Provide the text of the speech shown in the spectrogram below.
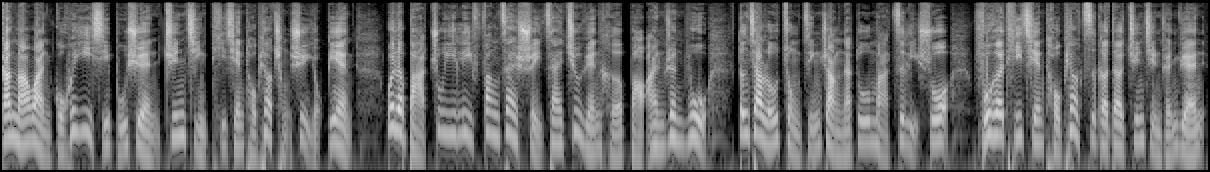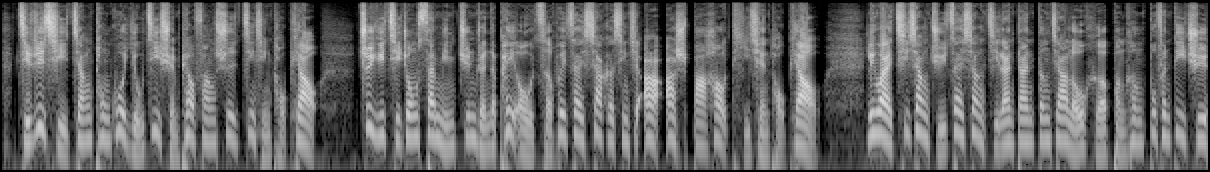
干马晚国会议席补选，军警提前投票程序有变。为了把注意力放在水灾救援和保安任务，登家楼总警长拿督马兹里说，符合提前投票资格的军警人员，即日起将通过邮寄选票方式进行投票。至于其中三名军人的配偶，则会在下个星期二二十八号提前投票。另外，气象局在向吉兰丹、登嘉楼和彭亨部分地区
